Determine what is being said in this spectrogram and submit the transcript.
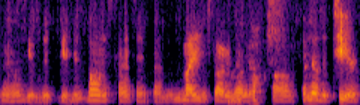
You know, get get this bonus content coming. We might even start another um, another tier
